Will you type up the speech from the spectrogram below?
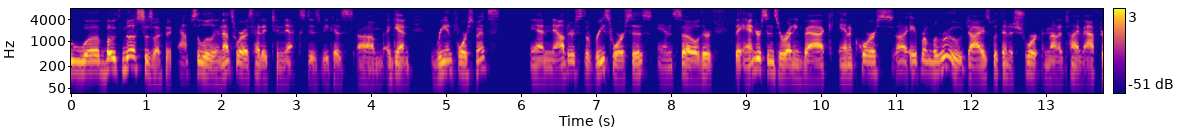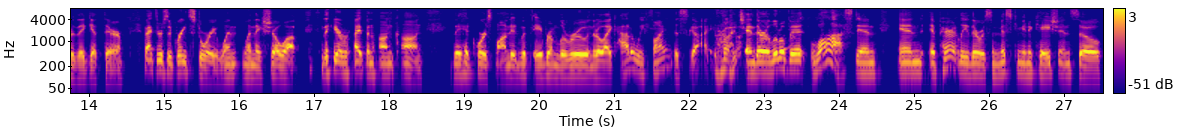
who were both nurses, I think? Absolutely. And that's where I was headed to next, is because, um, again, reinforcements and now there's the resources and so they're the andersons are running back and of course uh, abram larue dies within a short amount of time after they get there in fact there's a great story when when they show up they arrive in hong kong they had corresponded with abram larue and they're like how do we find this guy right and they're a little bit lost and and apparently there was some miscommunication so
